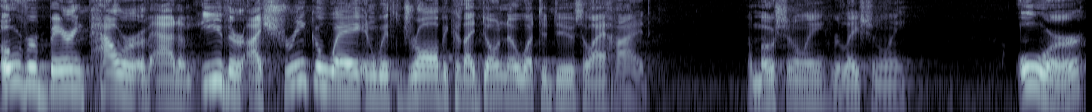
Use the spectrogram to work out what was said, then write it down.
overbearing power of Adam. Either I shrink away and withdraw because I don't know what to do, so I hide emotionally, relationally. Or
